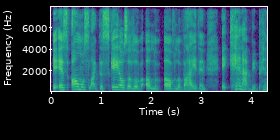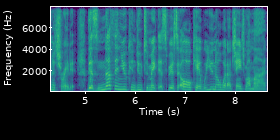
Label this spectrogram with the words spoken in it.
It's almost like the scales of, of, of Leviathan. It cannot be penetrated. There's nothing you can do to make that spirit say, oh, okay, well, you know what? I changed my mind.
